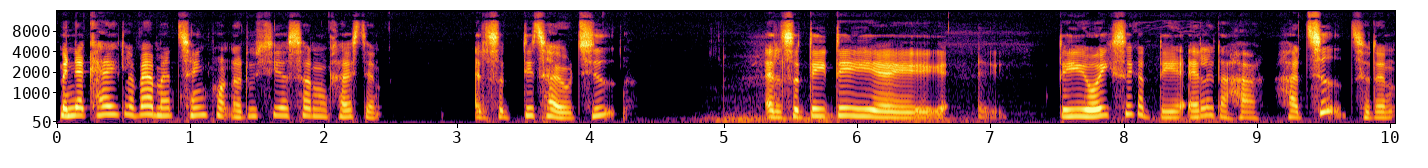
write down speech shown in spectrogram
Men jeg kan ikke lade være med at tænke på, når du siger sådan, Christian, altså det tager jo tid. Altså det, det, øh, det er jo ikke sikkert, det er alle, der har, har tid til den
